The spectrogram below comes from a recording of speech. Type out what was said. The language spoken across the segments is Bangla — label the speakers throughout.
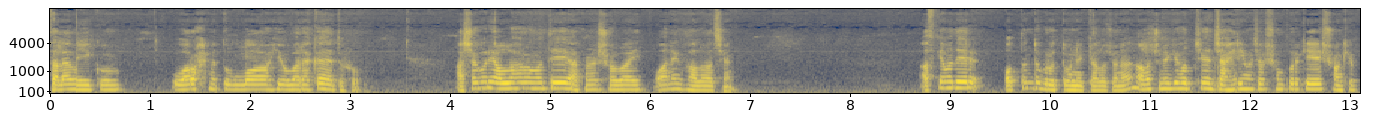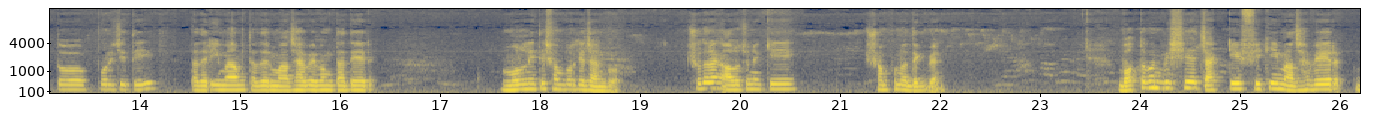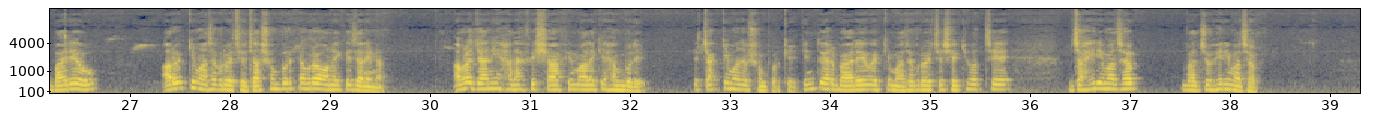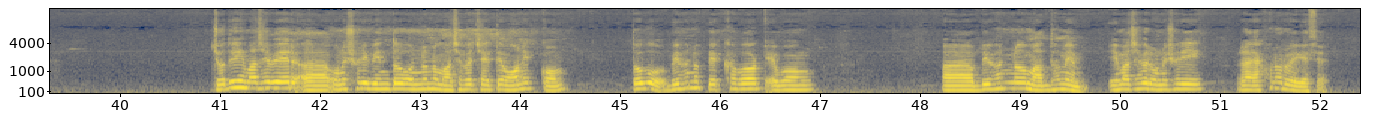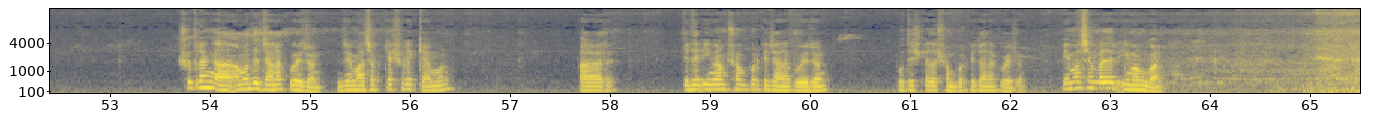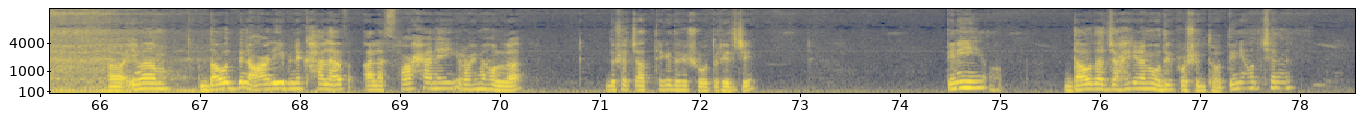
Speaker 1: আসসালামু আলাইকুম ওয়ারহমতুল্লাহ ওবরাকাতুহ আশা করি আল্লাহর রহমতে আপনারা সবাই অনেক ভালো আছেন। আজকে আমাদের অত্যন্ত গুরুত্বপূর্ণ একটি আলোচনা। আলোচনা কি হচ্ছে জাহিরি মাঝাব সম্পর্কে সংক্ষিপ্ত পরিচিতি, তাদের ইমাম, তাদের মাঝাব এবং তাদের মূলনীতি সম্পর্কে জানব। সুতরাং আলোচনাকে সম্পূর্ণ দেখবেন। বর্তমান বিশ্বে চারটি ফিকি মাঝাবের বাইরেও আরও একটি মাঝাব রয়েছে, যা সম্পর্কে আমরা অনেকে জানি না। আমরা জানি হানাফি শাহি মালিকি হাম্বলি চারটি মাঝাব সম্পর্কে। কিন্তু এর বাইরেও একটি মাঝাব রয়েছে সেটি হচ্ছে জাহিরি মাঝাব বা জহিরি মাঝাব। যদিও এই মাঝাবের আহ, অনুসারীবৃন্দ অন্যান্য মাঝাবের চাইতে অনেক কম তবু বিভিন্ন প্রেক্ষাপট এবং বিভিন্ন মাধ্যমে এই মাঝাবের অনুসারীরা এখনও রয়ে গেছে। সুতরাং আমাদের জানা প্রয়োজন যে মাঝাবটি আসলে কেমন আর এদের ইমাম সম্পর্কে জানা প্রয়োজন, প্রতিষ্ঠাতা সম্পর্কে জানা প্রয়োজন। এই মাঝাবের ইমামগণ। ইমাম দাউদ বিন আলী ইবনে খালাফ আল ফারহানি রহিমাহুল্লাহ দুশো চার থেকে দুশো সত্তর হিজড়ি তিনি দাউদ আর জাহিরি নামে অধিক প্রসিদ্ধ। তিনি হচ্ছেন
